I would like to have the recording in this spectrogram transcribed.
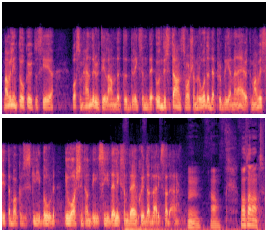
man vill inte åka ut och se vad som händer ute i landet liksom det, under sitt ansvarsområde där problemen är, utan man vill sitta bakom sitt skrivbord i Washington DC. Det är, liksom, det är en skyddad verkstad där. Mm, ja. Något annat?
